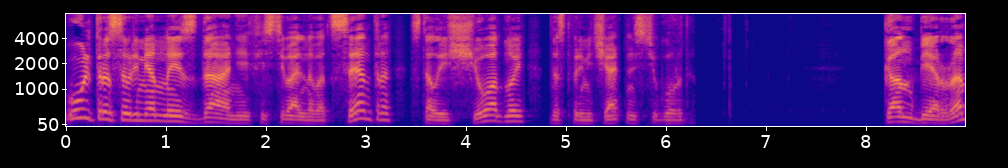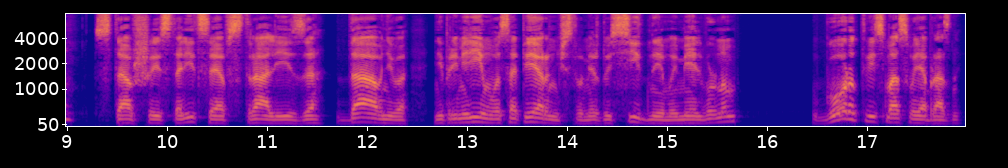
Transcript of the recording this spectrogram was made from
Ультрасовременное здание фестивального центра стало еще одной достопримечательностью города. Канберра, ставшая столицей Австралии из-за давнего непримиримого соперничества между Сиднеем и Мельбурном, город весьма своеобразный.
